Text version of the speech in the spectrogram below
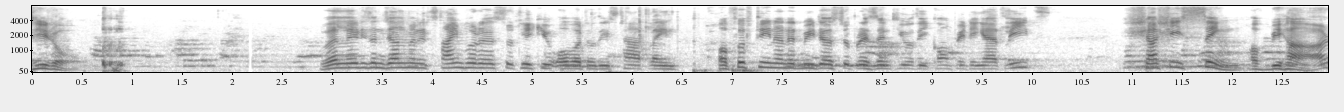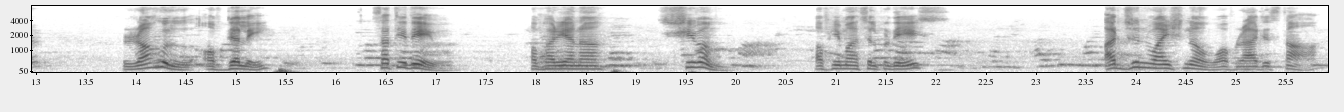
zero. Well, ladies and gentlemen, it's time for us to take you over to the start line of 1500 meters to present you the competing athletes. Shashi Singh of Bihar, Rahul of Delhi, Satyadev of Haryana, Shivam of Himachal Pradesh, Arjun Vaishnav of Rajasthan,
